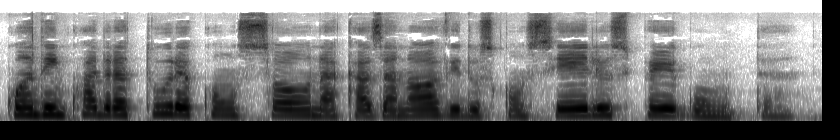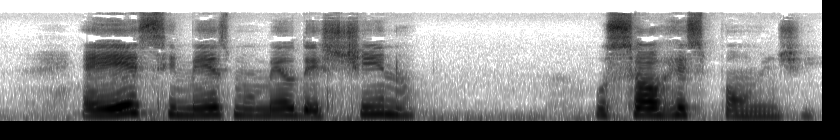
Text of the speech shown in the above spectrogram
Quando em quadratura com o Sol na casa 9 dos conselhos, pergunta: É esse mesmo o meu destino? O Sol responde:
